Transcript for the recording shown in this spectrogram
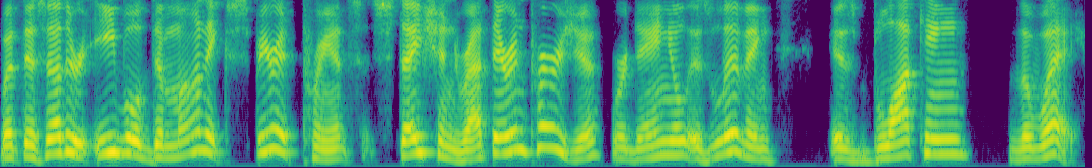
but this other evil demonic spirit prince stationed right there in Persia, where Daniel is living, is blocking the way,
